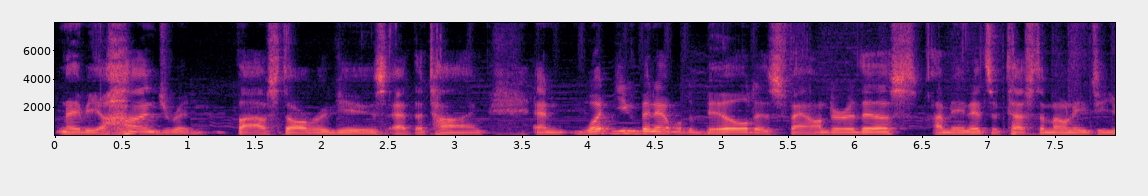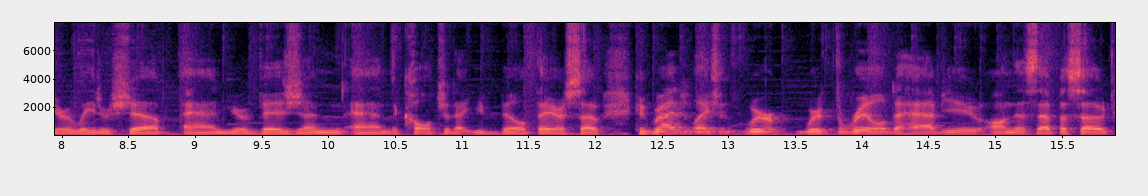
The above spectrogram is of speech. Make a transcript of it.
maybe a hundred five star reviews at the time. And what you've been able to build as founder of this, I mean, it's a testimony to your leadership and your vision and the culture that you've built there. So congratulations. We're we're thrilled to have you on this episode.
